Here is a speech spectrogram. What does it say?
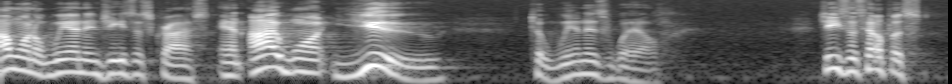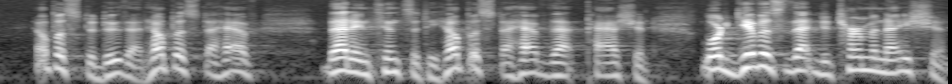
I want to win in Jesus Christ, and I want you to win as well. Jesus, help us, help us to do that. Help us to have that intensity. Help us to have that passion. Lord, give us that determination.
